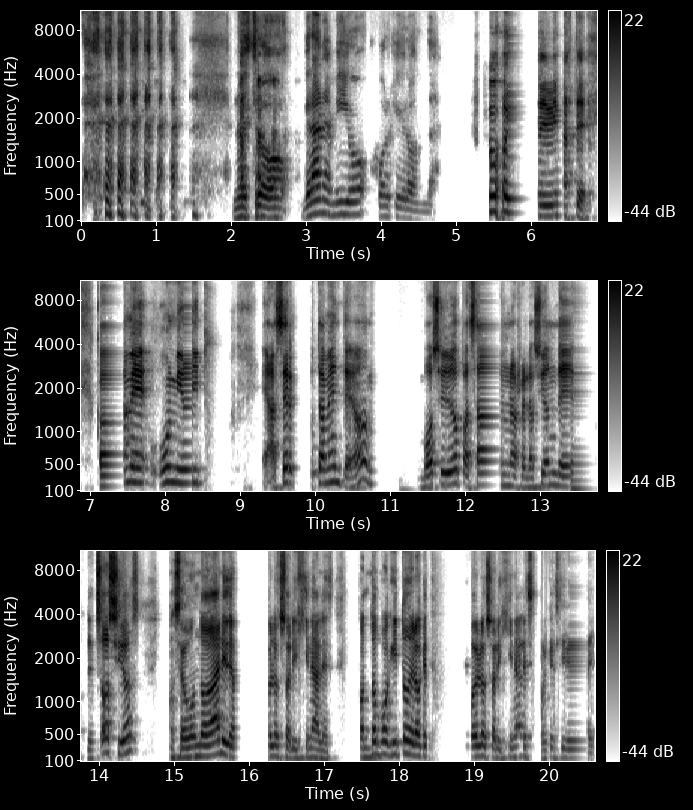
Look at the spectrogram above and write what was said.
Nuestro gran amigo Jorge Gronda. adivinaste. Dame un minutito hacer justamente, ¿no? Vos y yo pasamos una relación de, de socios con Segundo Hogar y de pueblos originales. Contó un poquito de lo que pueblos originales por qué sigue ahí.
